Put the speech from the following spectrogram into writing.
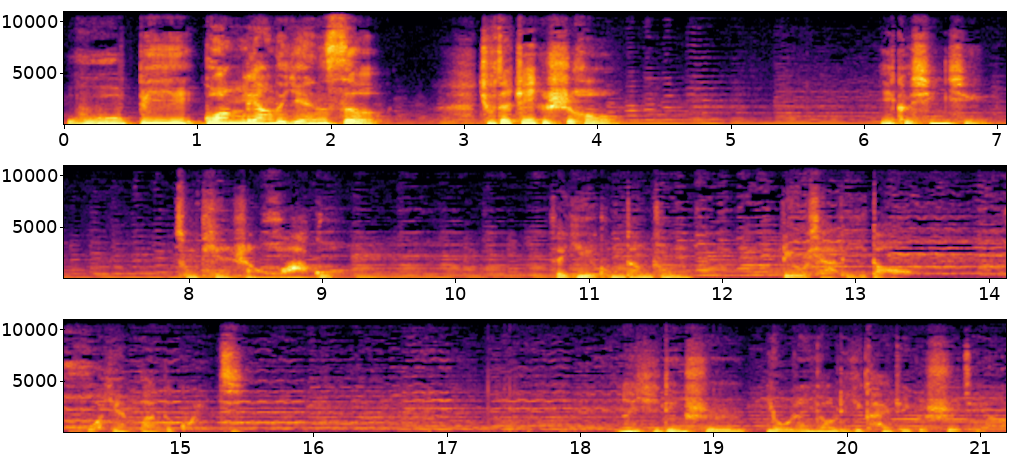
无比光亮的颜色。就在这个时候，一颗星星从天上划过。在夜空当中，留下了一道火焰般的轨迹。那一定是有人要离开这个世界了。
